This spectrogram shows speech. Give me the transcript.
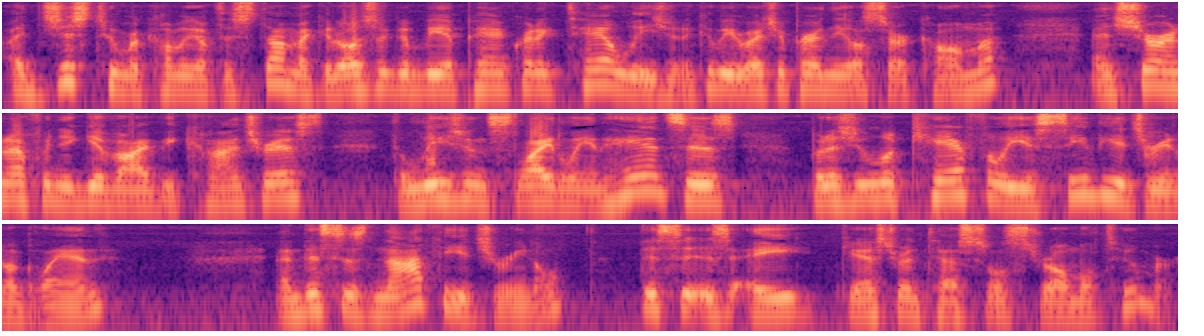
a GIST tumor coming up the stomach. It also could be a pancreatic tail lesion. It could be retroperitoneal sarcoma. And sure enough, when you give IV contrast, the lesion slightly enhances, but as you look carefully, you see the adrenal gland. And this is not the adrenal. This is a gastrointestinal stromal tumor.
